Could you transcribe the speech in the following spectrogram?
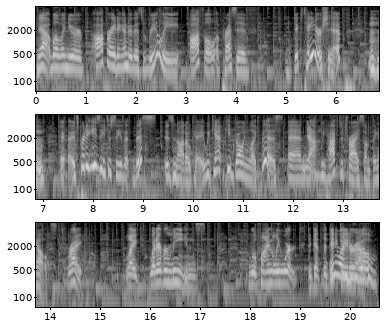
Yeah, well, when you're operating under this really awful, oppressive dictatorship, Mm-hmm. it's pretty easy to see that this is not okay. We can't keep going like this, and Yeah. we have to try something else. Right. Like, whatever means will finally work to get the dictator anyone who out. will,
